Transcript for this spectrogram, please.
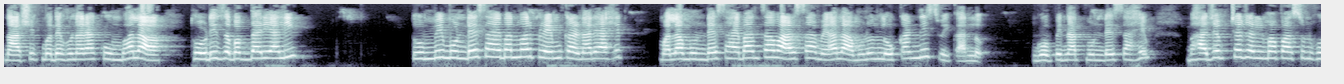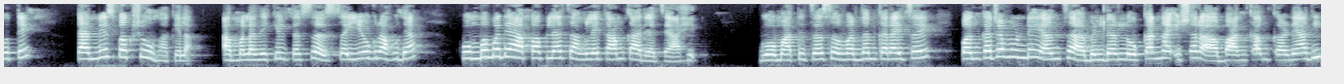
नाशिकमध्ये होणाऱ्या कुंभाला थोडी जबाबदारी आली. तुम्ही मुंडे साहेबांवर प्रेम करणारे आहेत. मला मुंडे साहेबांचा वारसा मिळाला म्हणून लोकांनी स्वीकारलं. गोपीनाथ मुंडे साहेब भाजपच्या जन्मापासून होते. त्यांनीच पक्ष उभा केला. आम्हाला देखील तसंच संयोग राहू द्या. कुंभमध्ये आपापल्या चांगले काम कार्याचे आहे. गोमातेचं संवर्धन करायचंय. पंकजा मुंडे यांचा बिल्डर लोकांना इशारा बांधकाम करण्याआधी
